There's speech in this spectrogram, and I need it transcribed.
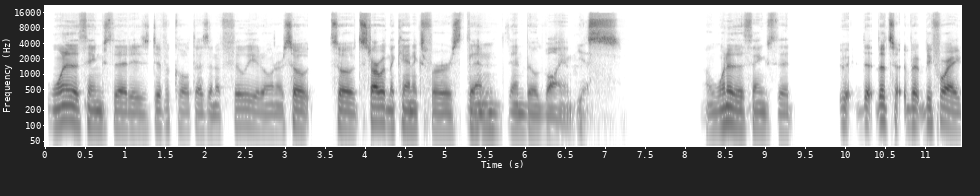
one of the things that is difficult as an affiliate owner. So so start with mechanics first, then then build volume. Yes. Uh, one of the things that that- that's but before I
